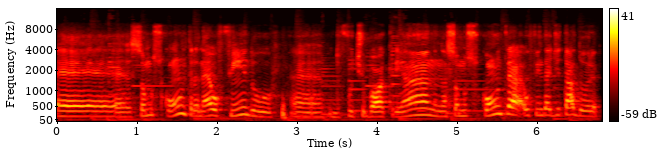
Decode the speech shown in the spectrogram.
é, somos contra né, o fim do, é, do futebol acriano, nós somos contra o fim da ditadura.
